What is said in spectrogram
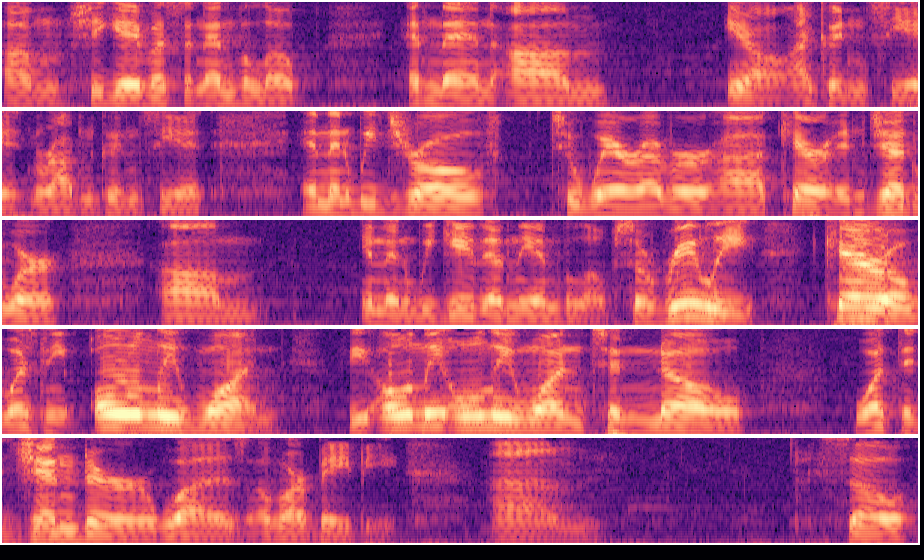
um, she gave us an envelope, and then um, you know I couldn't see it, and Robin couldn't see it, and then we drove to wherever uh, Kara and Jed were, um, and then we gave them the envelope. So really, Kara was the only one, the only only one to know what the gender was of our baby. Um, so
